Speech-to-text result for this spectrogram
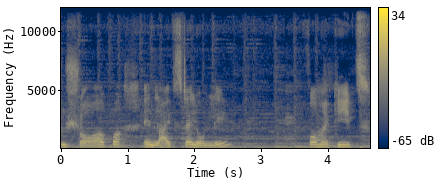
to shop in lifestyle only for my kids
